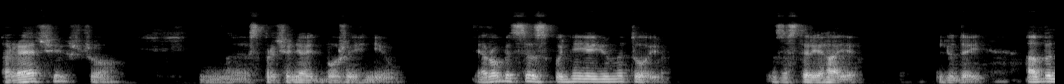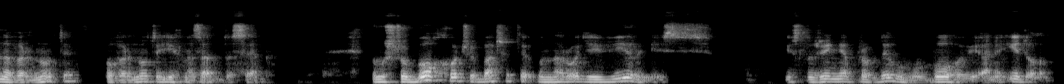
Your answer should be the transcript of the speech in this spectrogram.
речі, що спричиняють Божий гнів. І робить це з однією метою, застерігає людей, аби навернути, повернути їх назад до себе. Тому що Бог хоче бачити у народі вірність і служіння правдивому Богові, а не ідолам,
